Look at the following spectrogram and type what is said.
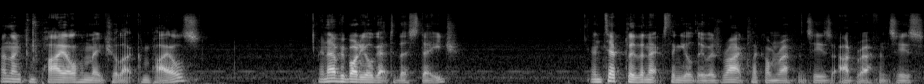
And then compile and make sure that compiles. And everybody will get to this stage. And typically the next thing you'll do is right click on references, add references,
